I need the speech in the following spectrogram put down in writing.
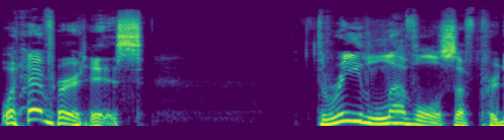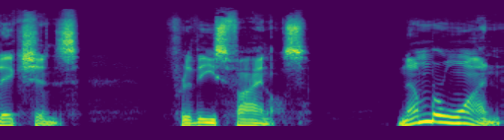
Whatever it is. Three levels of predictions for these finals. Number one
